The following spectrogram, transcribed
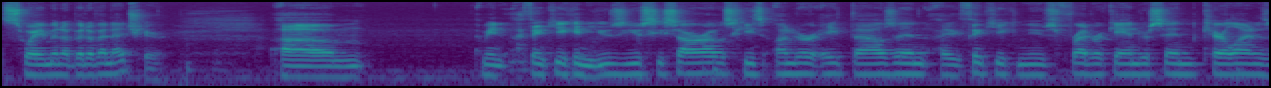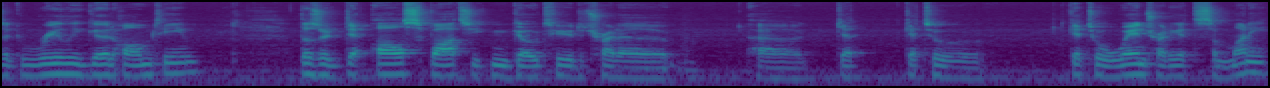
Swayman a bit of an edge here. Um, I mean, I think you can use Juuse Saros. He's under 8,000. I think you can use Frederik Andersen. Carolina is a really good home team. Those are all spots you can go to to try to uh, get get to get to a win, try to get some money.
